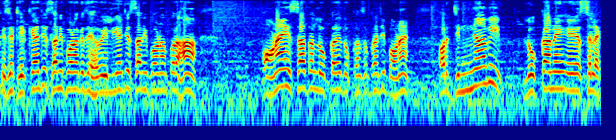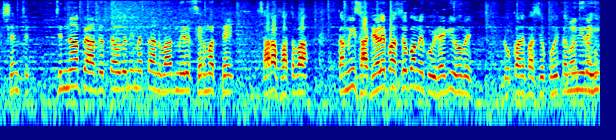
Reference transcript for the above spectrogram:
ਕਿਸੇ ਠੇਕਿਆਂ 'ਚ ਹਿੱਸਾ ਨਹੀਂ ਪਾਉਣਾ, ਕਿਸੇ ਹਵੇਲੀਆਂ 'ਚ ਹਿੱਸਾ ਨਹੀਂ ਪਾਉਣਾ, ਪਰ ਹਾਂ ਪਾਉਣਾ ਹੈ ਹਿੱਸਾ ਤਾਂ ਲੋਕਾਂ ਦੇ ਦੁੱਖਾਂ ਸੁੱਖਾਂ 'ਚ ਹੀ ਪਾਉਣਾ ਔਰ ਜਿੰਨਾ ਵੀ ਲੋਕਾਂ ਨੇ ਇਸ ਇਲੈਕਸ਼ਨ 'ਚ ਜਿੰਨਾ ਪਿਆਰ ਦਿੱਤਾ ਉਹਦੇ ਲਈ ਮੈਂ ਧੰਨਵਾਦ। ਮੇਰੇ ਸਿਰ ਮੱਥੇ ਸਾਰਾ ਫਤਵਾ। ਕਮੀ ਸਾਡੇ ਵਾਲੇ ਪਾਸਿਓਂ ਭਾਵੇਂ ਕੋਈ ਰਹਿ ਗਈ ਹੋਵੇ ਲੋਕਾਂ ਵਾਲੇ ਪਾਸਿਓਂ ਕੋਈ ਕਮੀ ਨਹੀਂ ਰਹੀ।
